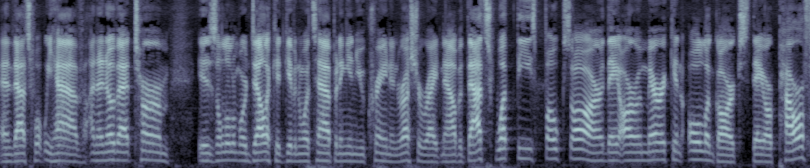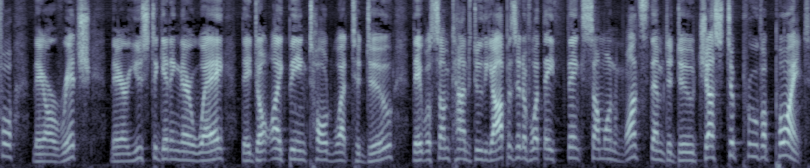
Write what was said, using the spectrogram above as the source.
And that's what we have. And I know that term is a little more delicate given what's happening in Ukraine and Russia right now, but that's what these folks are. They are American oligarchs. They are powerful, they are rich, they are used to getting their way. They don't like being told what to do. They will sometimes do the opposite of what they think someone wants them to do just to prove a point.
